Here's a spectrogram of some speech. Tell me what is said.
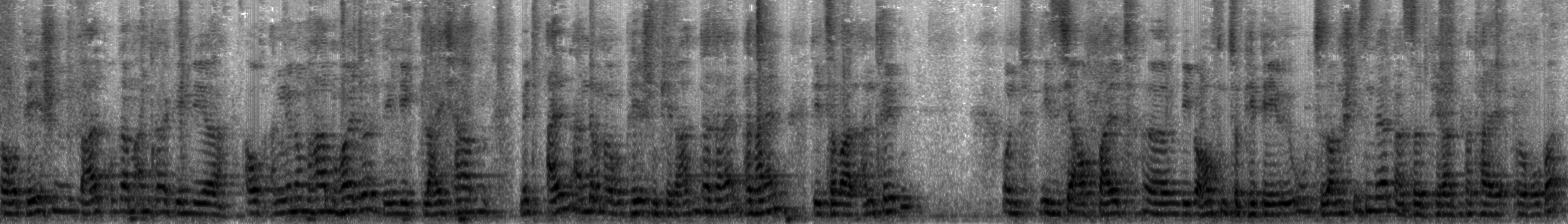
europäischen Wahlprogrammantrag, den wir auch angenommen haben heute, den wir gleich haben mit allen anderen europäischen Piratenparteien, die zur Wahl antreten. Und die sich ja auch bald, äh, wie wir hoffen, zur PPEU zusammenschließen werden, also zur Piratenpartei Europa.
